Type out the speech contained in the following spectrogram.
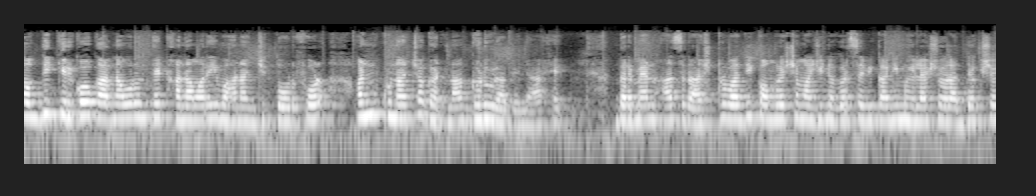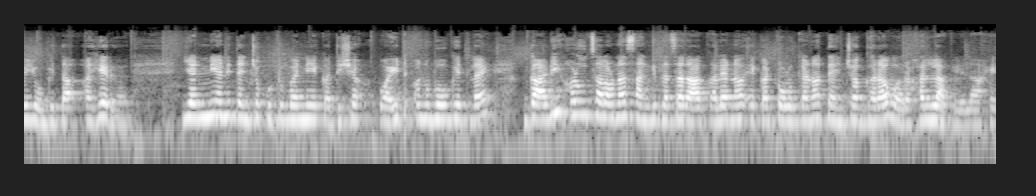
अगदी किरकोळ कारणावरून थेट हाणामारी वाहनांची तोडफोड आणि खुनाच्या घटना घडू लागलेल्या आहे दरम्यान आज राष्ट्रवादी काँग्रेसच्या माजी नगरसेविका आणि महिला शहराध्यक्ष योगिता अहेर यांनी आणि त्यांच्या कुटुंबांनी एक अतिशय वाईट अनुभव घेतलाय. गाडी हळू चालवण्यास सांगितल्याचा राग आल्यानं एका टोळक्यानं त्यांच्या घरावर हल्ला केलेला आहे.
